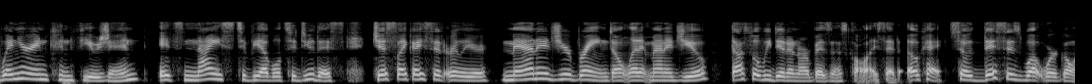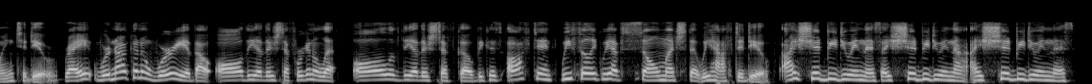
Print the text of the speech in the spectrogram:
When you're in confusion, it's nice to be able to do this. Just like I said earlier, manage your brain. Don't let it manage you. That's what we did in our business call. I said, okay, so this is what we're going to do, right? We're not going to worry about all the other stuff. We're going to let all of the other stuff go because often we feel like we have so much that we have to do. I should be doing this. I should be doing that. I should be doing this.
